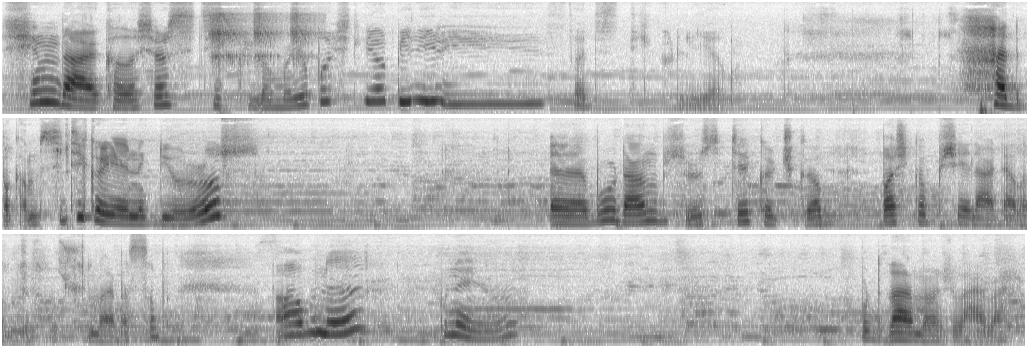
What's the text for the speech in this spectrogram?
Şimdi arkadaşlar stickerlamaya başlayabiliriz. Hadi stickerlayalım. Hadi bakalım sticker yerine gidiyoruz. Ee, buradan bir sürü sticker çıkıyor. Başka bir şeyler de alabiliyorsunuz. Şunlara basıp. Aa bu ne? Bu ne ya? Burada da emojiler var.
